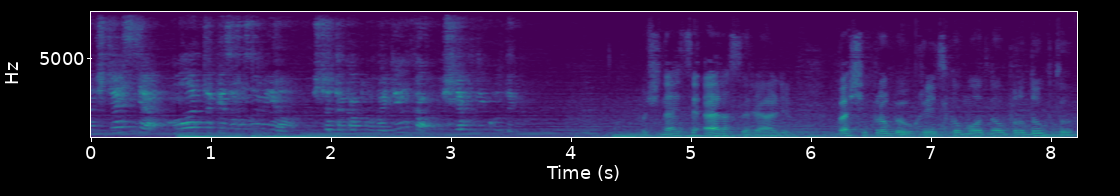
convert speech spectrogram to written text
На щастя, молодь таки зрозуміла, що така поведінка шлях нікуди. Починається ера серіалів, перші проби українського модного продукту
